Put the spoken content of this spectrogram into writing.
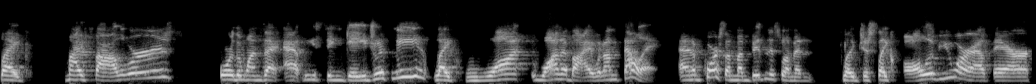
like my followers or the ones that at least engage with me, like want want to buy what I'm selling. And of course, I'm a businesswoman, like just like all of you are out there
